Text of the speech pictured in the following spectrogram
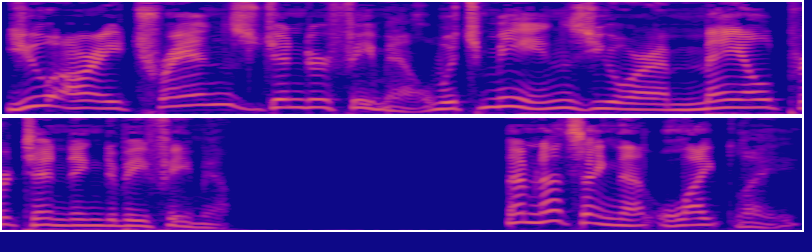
you are a transgender female, which means you are a male pretending to be female. I'm not saying that lightly.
